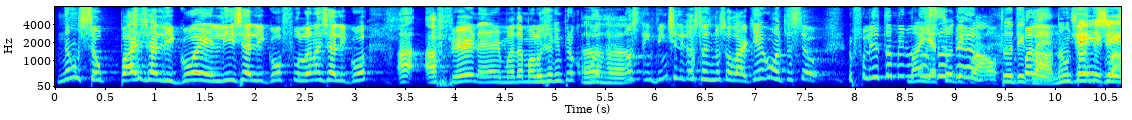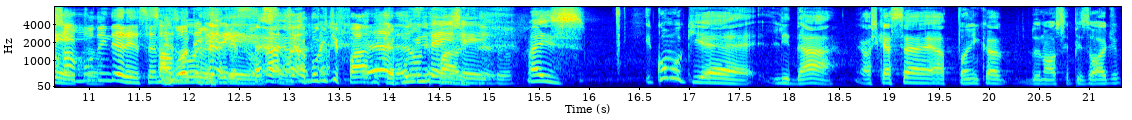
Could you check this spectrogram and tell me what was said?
Não, seu pai já ligou, a Eli já ligou, fulana já ligou. A, a Fer, né, a irmã da Malu, já vem preocupada. Aham. Nossa, tem 20 ligações no meu celular. O que aconteceu? Eu falei, eu também não Mãe, tô é tudo sabendo. igual. Tudo Eu falei, igual, não "Gente, tem Só jeito. muda o endereço. é Só muda o coisa." endereço. É, é bug de fábrica, é, bug Não de tem fábrica. jeito. Mas e como que é lidar? Eu acho que essa é a tônica do nosso episódio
